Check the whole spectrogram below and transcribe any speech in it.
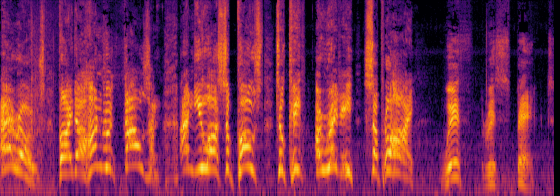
arrows by the hundred thousand, and you are supposed to keep a ready supply. With respect,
